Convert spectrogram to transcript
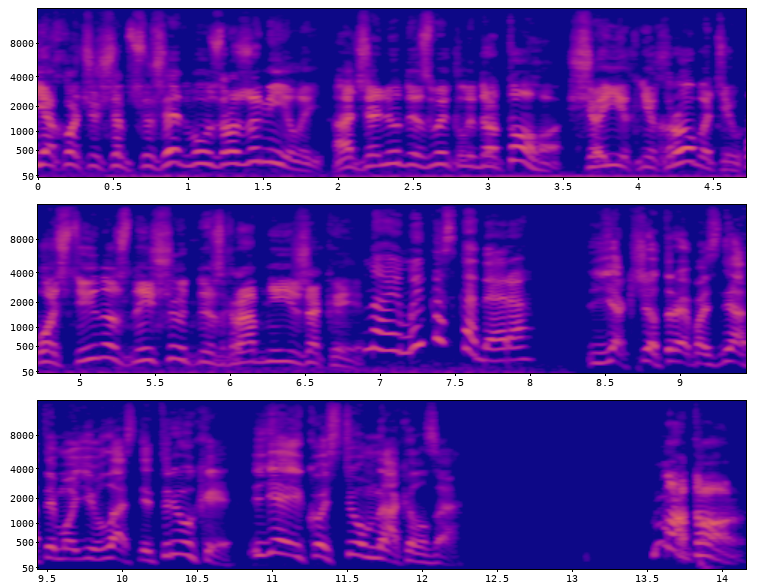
Я хочу, щоб сюжет був зрозумілий, адже люди звикли до того, що їхніх роботів постійно знищують незграбні їжаки. Найми каскадера. Якщо треба зняти мої власні трюки, є і костюм Наклза. Мотор!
